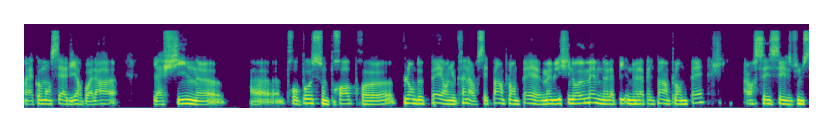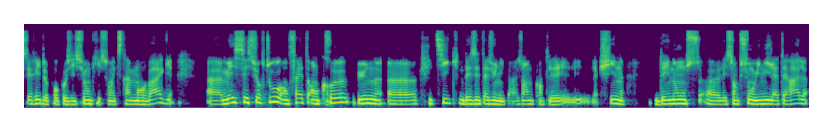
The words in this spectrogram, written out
On a commencé à dire voilà la Chine euh, propose son propre euh, plan de paix en Ukraine. Alors c'est pas un plan de paix, même les Chinois eux-mêmes ne l'appellent pas un plan de paix. Alors c'est une série de propositions qui sont extrêmement vagues. Euh, mais c'est surtout en fait en creux une euh, critique des États-Unis. Par exemple, quand la Chine dénonce euh, les sanctions unilatérales,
